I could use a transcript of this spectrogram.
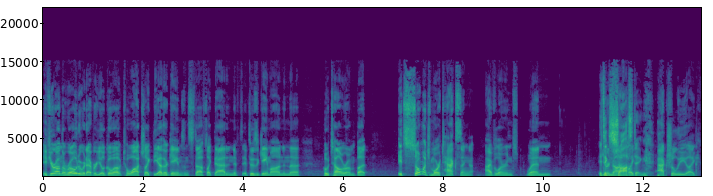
if you're on the road or whatever you'll go out to watch like the other games and stuff like that and if, if there's a game on in the hotel room but it's so much more taxing i've learned when It's you're not, like, exhausting. actually like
